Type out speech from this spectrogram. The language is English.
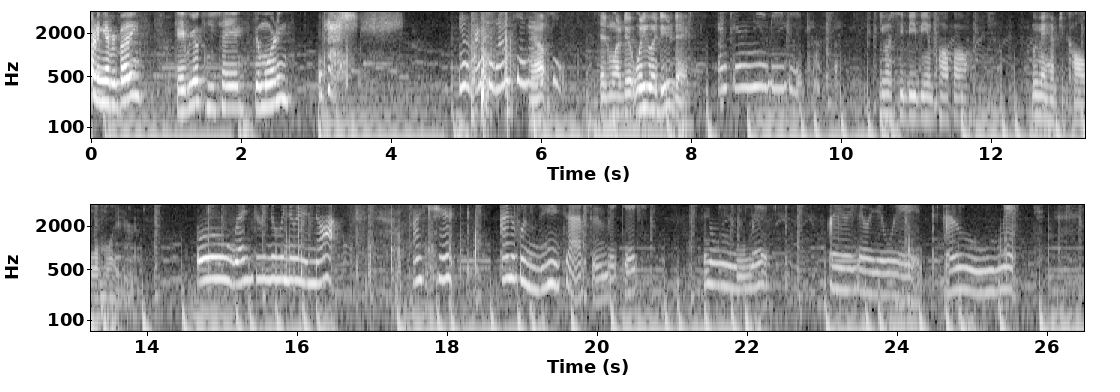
morning, everybody. Gabriel, can you say good morning? no, I can, I can, Nope. I. Didn't want to do it. What do you want to do today? I'm doing baby, papa. You want to see BB and Pawpaw? We may have to call them later. Oh, I don't know, no, no, not. I can't. I'm not going to use that for a cake. I don't want to rent. I don't know the rent. I don't rent.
